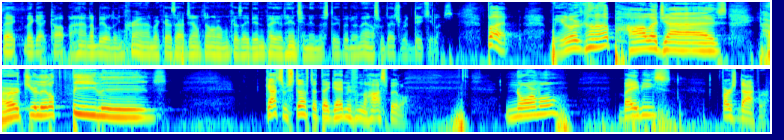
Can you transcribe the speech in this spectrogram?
They they got caught behind the building crying because I jumped on them because they didn't pay attention in the stupid announcement. That's ridiculous. But we are gonna apologize. Hurt your little feelings got some stuff that they gave me from the hospital. Normal babies, first diaper,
